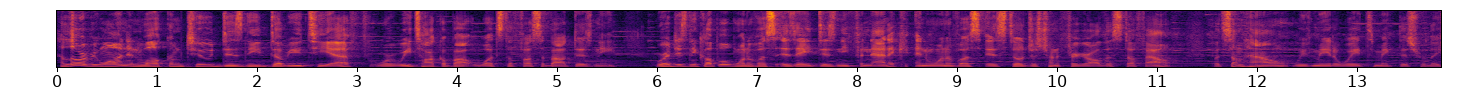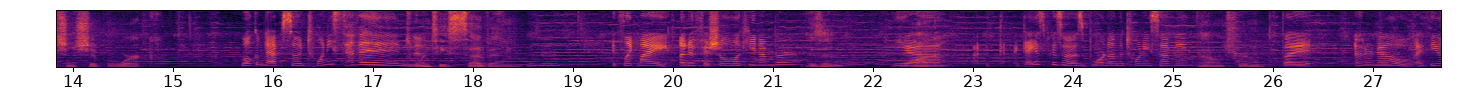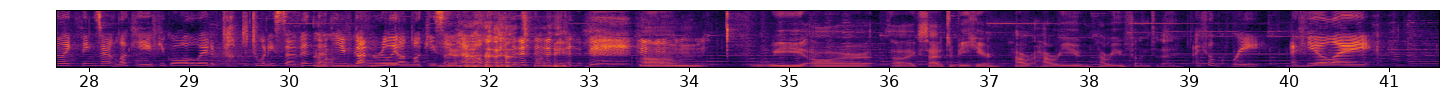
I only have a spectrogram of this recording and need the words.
Hello, everyone, and welcome to Disney WTF, where we talk about what's the fuss about Disney. We're a Disney couple. One of us is a Disney fanatic, and one of us is still just trying to figure all this stuff out. But somehow we've made a way to make this relationship work. Welcome to episode 27. 27. Mm-hmm. It's like my unofficial lucky number. Is it? Yeah. I, I guess because I was born on the 27th, Oh, true. but I don't know. I feel like things aren't lucky. If you go all the way to, up to 27, then Oh. you've gotten really unlucky somehow. Yeah, funny. um, we are uh, excited to be here. How, how are you? How are you feeling today? I feel great. I feel like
